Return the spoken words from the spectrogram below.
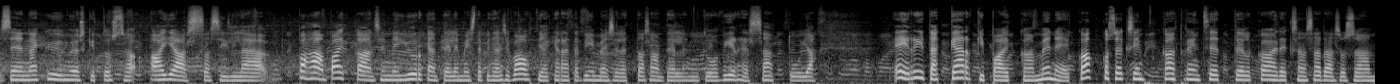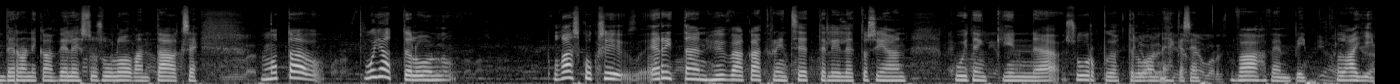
se näkyy myöskin tuossa ajassa, sillä pahaan paikkaan sinne jyrkänteelle, mistä pitäisi vauhtia kerätä viimeiselle tasanteelle, niin tuo virhe sattuu ja ei riitä kärkipaikkaa, menee kakkoseksi. Katrin Zettel kahdeksan sadasosaa Veronikan Velessusulovan taakse. Mutta pujottelun laskuksi erittäin hyvä Katrin Zettelille. Tosiaan kuitenkin äh, suurpujottelu on ehkä se vahvempi laji.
